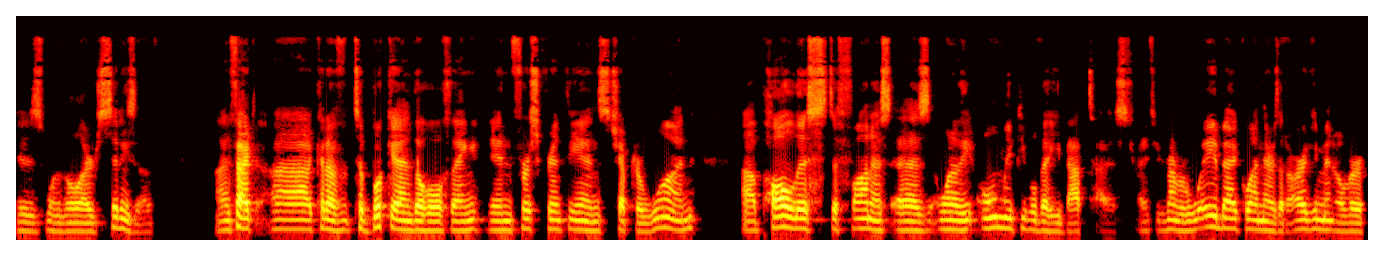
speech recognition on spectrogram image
is one of the large cities of. Uh, in fact, uh, kind of to bookend the whole thing, in 1 Corinthians chapter 1, uh, Paul lists Stephanas as one of the only people that he baptized. Right? If you remember way back when there was that argument over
